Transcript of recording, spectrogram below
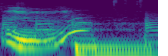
嗯。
